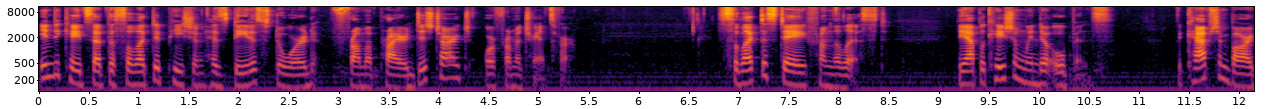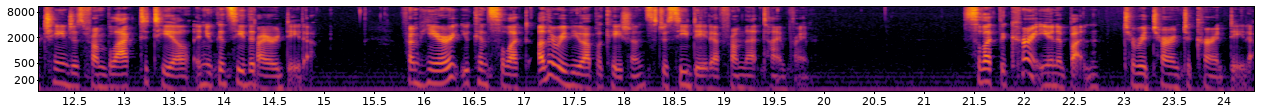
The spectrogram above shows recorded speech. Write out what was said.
indicates that the selected patient has data stored from a prior discharge or from a transfer. Select a stay from the list. The application window opens. The caption bar changes from black to teal and you can see the prior data. From here, you can select other review applications to see data from that time frame. Select the Current Unit button to return to current data.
